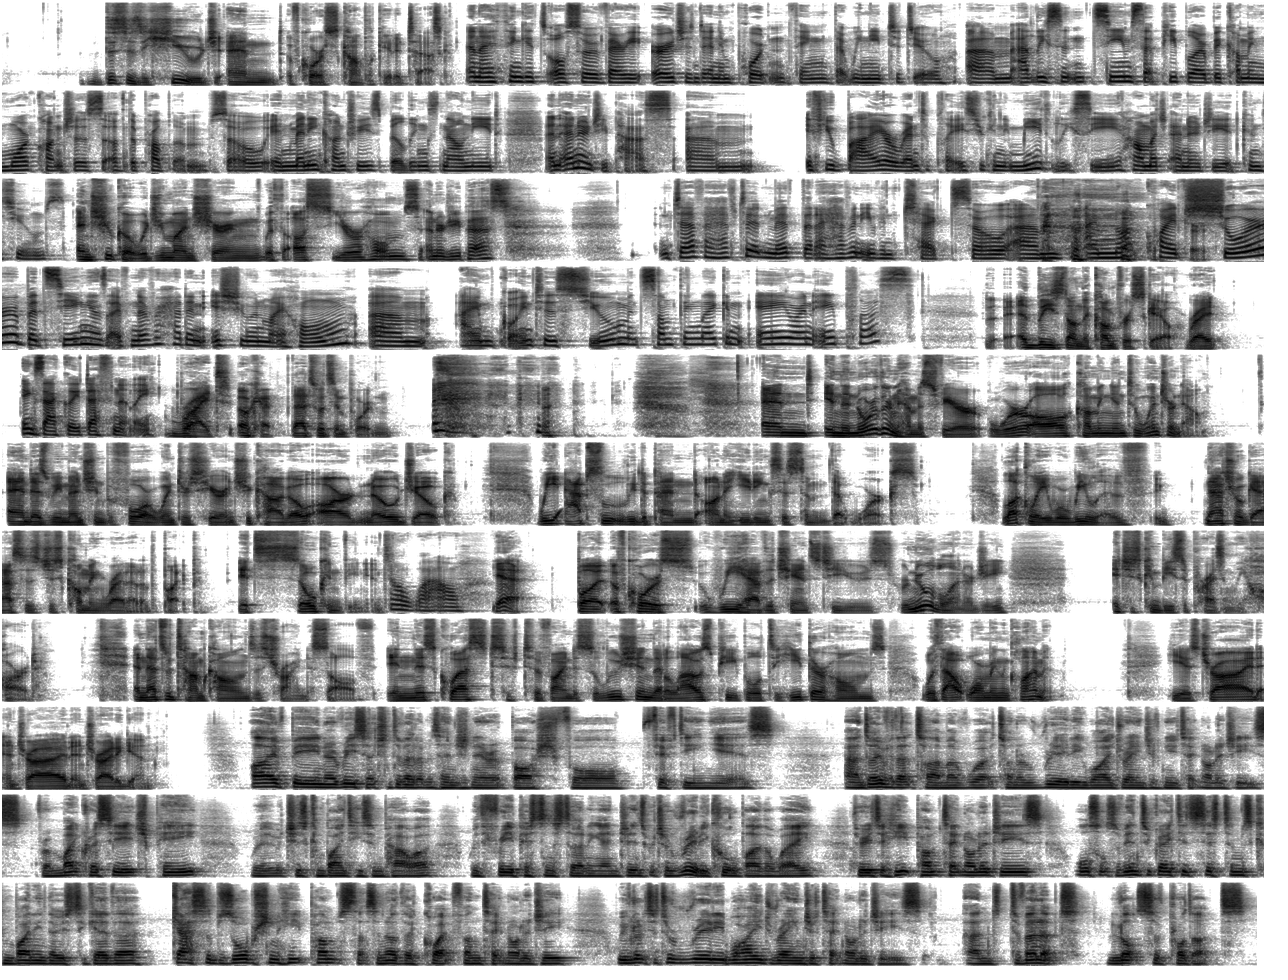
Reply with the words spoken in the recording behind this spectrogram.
This is a huge and, of course, complicated task. And I think it's also a very urgent and important thing that we need to do. Um, at least it seems that people are becoming more conscious of the problem. So, in many countries, buildings now need an energy pass. Um, if you buy or rent a place, you can immediately see how much energy it consumes. And Shuko, would you mind sharing with us your home's energy pass? Geoff, I have to admit that I haven't even checked, so um, I'm not quite sure. But seeing as I've never had an issue in my home, um, I'm going to assume it's something like an A or an A plus. At least on the comfort scale, right? Exactly, definitely. Right. Okay. That's what's important. and in the Northern Hemisphere, we're all coming into winter now. And as we mentioned before, winters here in Chicago are no joke. We absolutely depend on a heating system that works. Luckily, where we live, natural gas is just coming right out of the pipe. It's so convenient. Oh, wow. Yeah. But of course, we have the chance to use renewable energy. It just can be surprisingly hard. And that's what Tom Collins is trying to solve in this quest to find a solution that allows people to heat their homes without warming the climate. He has tried and tried and tried again. I've been a research and development engineer at Bosch for 15 years. And over that time, I've worked on a really wide range of new technologies from micro CHP, which is combined heat and power, with free piston Stirling engines, which are really cool, by the way, through to heat pump technologies, all sorts of integrated systems, combining those together. Gas absorption heat pumps, that's another quite fun technology. We've looked at a really wide range of technologies and developed lots of products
